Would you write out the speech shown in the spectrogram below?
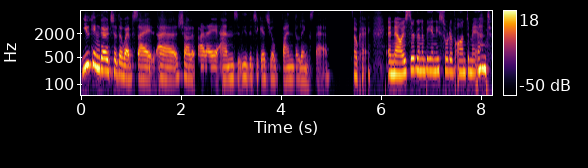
You can go to the website uh, Charlotte Ballet and the tickets. You'll find the links there. Okay. And now, is there going to be any sort of on-demand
